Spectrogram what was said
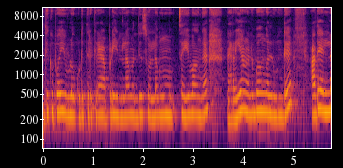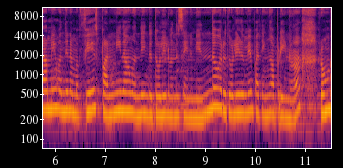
இதுக்கு போய் இவ்வளோ கொடுத்துருக்குறேன் அப்படின்லாம் வந்து சொல்லவும் செய்வாங்க. நிறைய அனுபவங்கள் உண்டு. அது எல்லாமே வந்து நம்ம ஃபேஸ் பண்ணி தான் வந்து இந்த தொழில் வந்து செய்யணும். எந்த ஒரு தொழிலுமே பார்த்திங்க அப்படின்னா ரொம்ப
